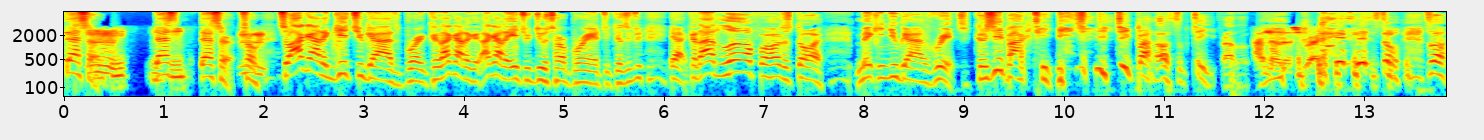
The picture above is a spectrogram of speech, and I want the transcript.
That's her. Mm-hmm. That's mm-hmm. that's her. So mm-hmm. so I got to get you guys break because I got to I got to introduce her brand to because if you yeah because I'd love for her to start making you guys rich because she buy tea she buy her some tea brother. I know that's right. so so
